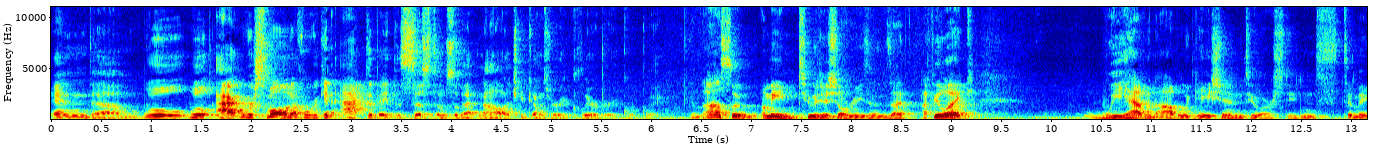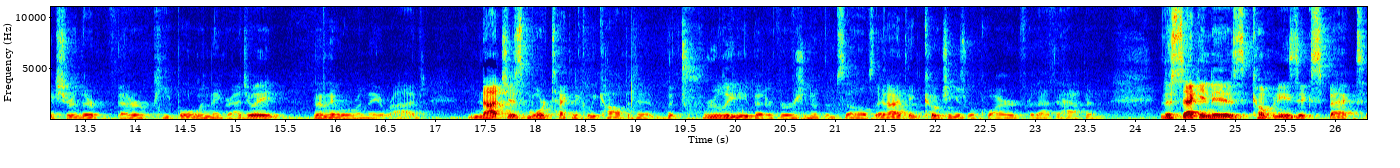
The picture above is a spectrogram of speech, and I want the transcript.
And um, we'll we'll act. We're small enough where we can activate the system so that knowledge becomes very clear very quickly. And Also, I mean, two additional reasons. I, I feel like we have an obligation to our students to make sure they're better people when they graduate than they were when they arrived. Not just more technically competent, but truly a better version of themselves. And I think coaching is required for that to happen. The second is companies expect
